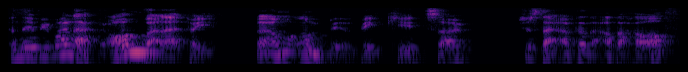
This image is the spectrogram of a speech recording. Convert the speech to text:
and they'll be well happy. I'm well happy, but I'm, I'm a bit of a big kid, so just that I've got the other half.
